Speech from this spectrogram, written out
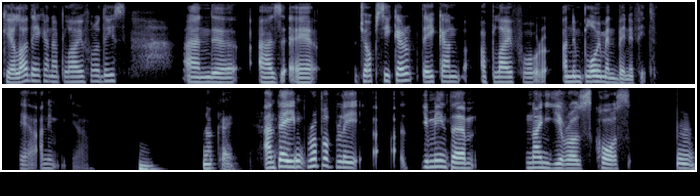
Kela. They can apply for this, and uh, as a job seeker, they can apply for unemployment benefit. yeah, I mean, yeah. Okay. And they probably, uh, you mean the 90 euros course Mm,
